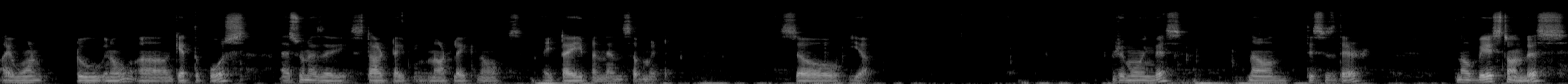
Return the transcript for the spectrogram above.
I want to you know uh, get the post as soon as I start typing not like you know I type and then submit so yeah. Removing this. Now this is there. Now based on this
